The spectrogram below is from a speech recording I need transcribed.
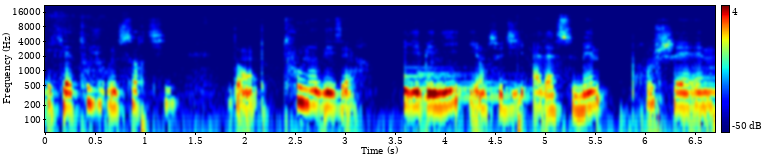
et qu'il y a toujours une sortie dans tous nos déserts. Soyez bénis et on se dit à la semaine prochaine.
